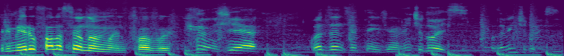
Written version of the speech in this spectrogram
Primeiro fala seu nome, mano, por favor. Jean. Quantos anos você tem, Jean? 22. Vou fazer 22.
